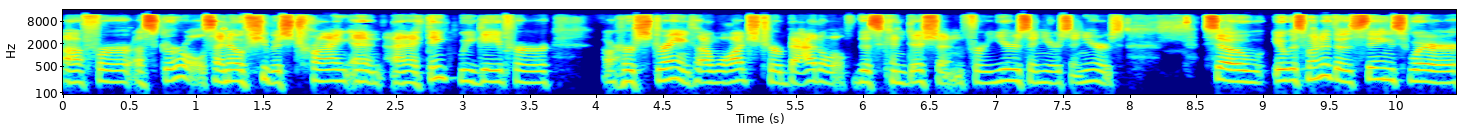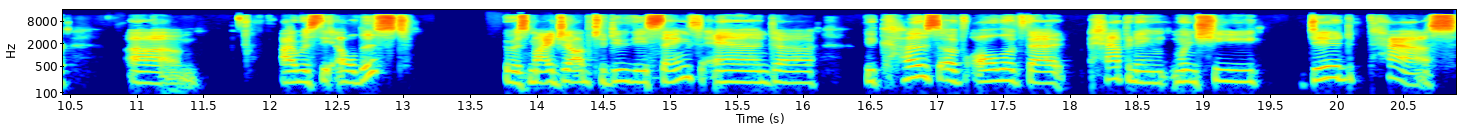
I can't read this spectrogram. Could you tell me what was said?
uh, for us girls. I know she was trying, and, and I think we gave her uh, her strength. I watched her battle this condition for years and years and years. So it was one of those things where um, I was the eldest. It was my job to do these things. And uh, because of all of that happening, when she did pass,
